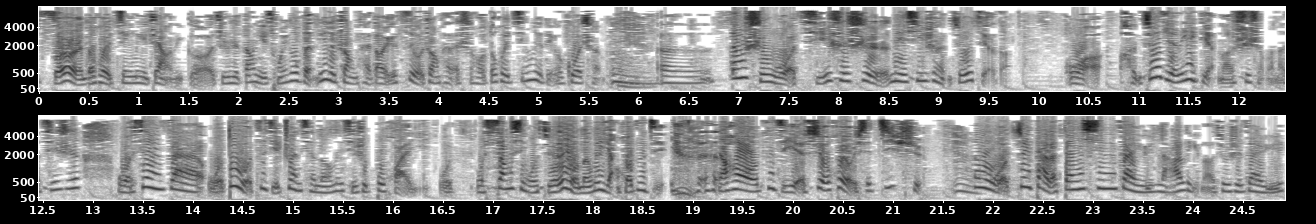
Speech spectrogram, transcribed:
所有人都会经历这样一个，就是当你从一个稳定的状态到一个自由状态的时候，都会经历的一个过程。嗯，呃，当时我其实是内心是很纠结的。我很纠结的一点呢是什么呢？其实我现在我对我自己赚钱能力其实不怀疑，我我相信，我觉得有能力养活自己，然后自己也是会有一些积蓄。嗯，那么我最大的担心在于哪里呢？就是在于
